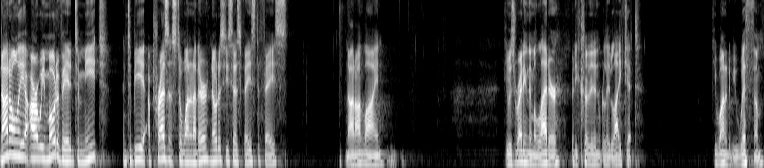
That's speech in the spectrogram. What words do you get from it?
not only are we motivated to meet and to be a presence to one another, notice he says face to face, not online. He was writing them a letter, but he clearly didn't really like it. He wanted to be with them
